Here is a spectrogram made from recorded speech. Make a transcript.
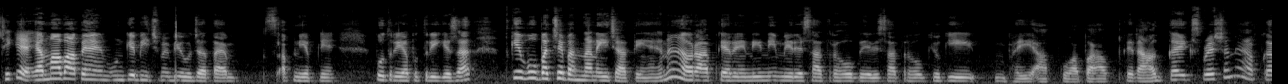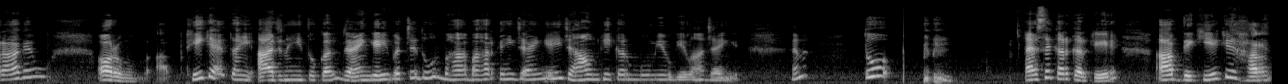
ठीक है? या माँ बाप हैं, उनके बीच में भी हो जाता है। अपनी अपने पुत्र या पुत्री के साथ, कि वो बच्चे बनना नहीं चाहते हैं, है ना? और आप कह रहे हैं, नहीं नहीं, मेरे साथ रहो, मेरे साथ रहो। क्योंकि, भाई, आपको, आप, आपके राग का एक्सप्रेशन है, आपका राग है वो। और आप ठीक है, कहीं आज नहीं तो कल जाएँगे ही बच्चे दूर, बाहर बाहर कहीं जाएँगे ही, जहाँ उनकी कर्म भूमि होगी, वहाँ जाएँगे, है ना? तो ऐसे कर करके आप देखिए कि हर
